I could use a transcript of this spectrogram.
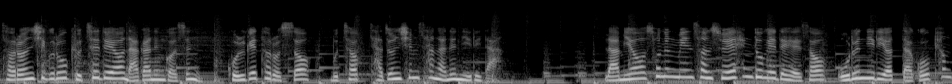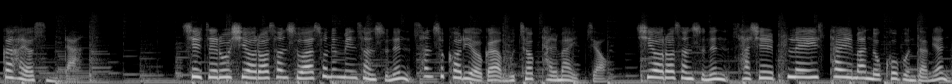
저런 식으로 교체되어 나가는 것은 골게터로서 무척 자존심 상하는 일이다. 라며 손흥민 선수의 행동에 대해서 옳은 일이었다고 평가하였습니다. 실제로 시어러 선수와 손흥민 선수는 선수 커리어가 무척 닮아 있죠. 시어러 선수는 사실 플레이 스타일만 놓고 본다면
